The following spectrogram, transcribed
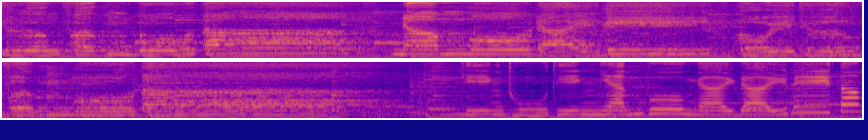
thương phật bồ tát nam mô đại bi. Hồi Thương phật bồ tát thiên thù thiên nhãn vô ngài đại bi tâm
